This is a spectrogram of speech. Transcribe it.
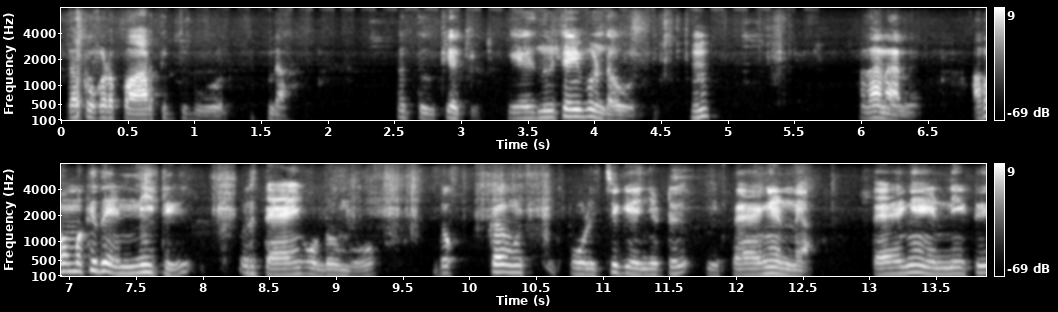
ഇതൊക്കെ കൂടെ പാർത്തിക്ക് പോകും എന്താ തൂക്കി വയ്ക്കും എഴുന്നൂറ്റമ്പത് ഉണ്ടാവും. അതാണ് പറഞ്ഞത്. അപ്പം നമുക്കിത് എണ്ണീറ്റ് ഒരു തേങ്ങ കൊണ്ടുപോകുമ്പോൾ ഇതൊക്കെ പൊളിച്ച് കഴിഞ്ഞിട്ട് ഈ തേങ്ങ എണ്ണുക. തേങ്ങ എണ്ണീട്ട്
